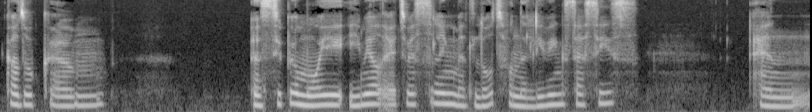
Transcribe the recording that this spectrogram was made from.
Ik had ook um, een super mooie e-mail-uitwisseling met Lot van de Living Sessies. En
